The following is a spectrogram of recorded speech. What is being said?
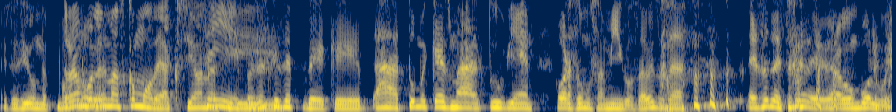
Es así donde... Dragon Ball es más como de acción Sí, así. pues es que es de, de que, ah, tú me caes mal, tú bien, ahora somos amigos, ¿sabes? O sea, esa es la historia de Dragon Ball, güey.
